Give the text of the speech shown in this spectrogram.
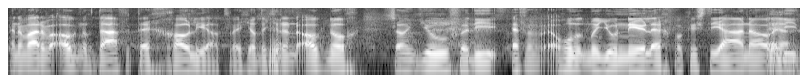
En dan waren we ook nog David tegen Goliath. Weet je wel, dat je dan ook nog zo'n Juve die even 100 miljoen neerlegt voor Cristiano. En die,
